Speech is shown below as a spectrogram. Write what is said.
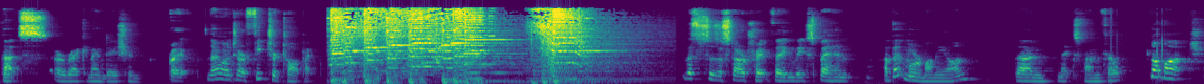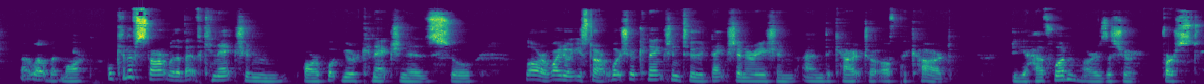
That's our recommendation. Right, now on to our feature topic. This is a Star Trek thing they spent a bit more money on than next fan film. Not much, a little bit more. We'll kind of start with a bit of connection or what your connection is. So, Laura, why don't you start? What's your connection to Next Generation and the character of Picard? Do you have one, or is this your first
